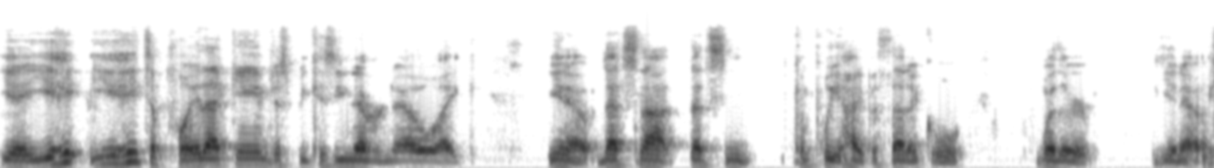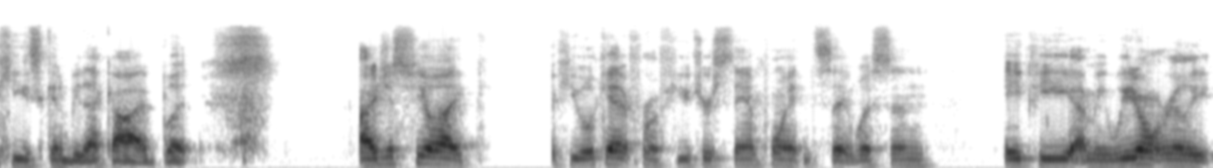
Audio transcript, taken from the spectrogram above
Yeah, you hate you hate to play that game just because you never know. Like, you know, that's not that's complete hypothetical whether you know he's going to be that guy. But I just feel like if you look at it from a future standpoint and say, listen, AP, I mean, we don't really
